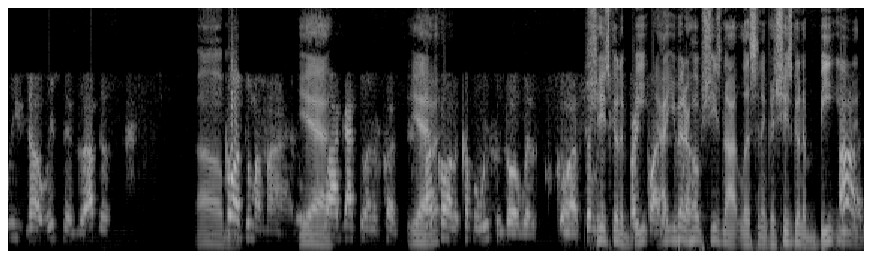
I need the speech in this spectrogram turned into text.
We no, we still good. I'm just Oh, it's going through my mind. Yeah. Well, I got you on the cause Yeah. I called a couple weeks ago with uh, similar she's going to beat. part Uh, you better hope she's not listening because she's going to beat you. Oh, to-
